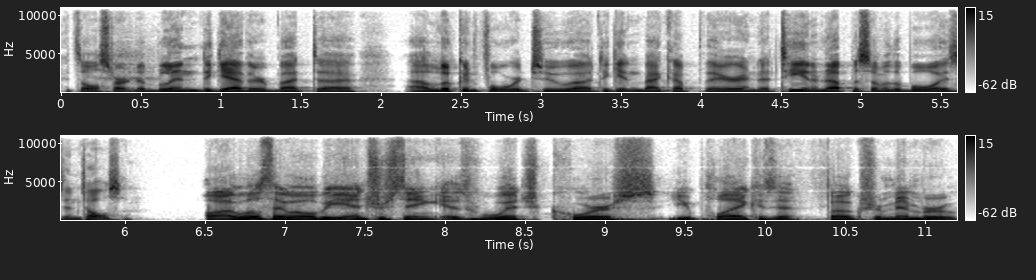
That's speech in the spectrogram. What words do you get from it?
It's all starting to blend together, but uh, uh, looking forward to uh, to getting back up there and uh, teeing it up with some of the boys in Tulsa. Well, I will say what will be interesting is which course you play. Because if folks remember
